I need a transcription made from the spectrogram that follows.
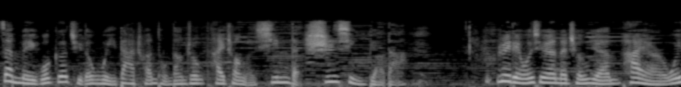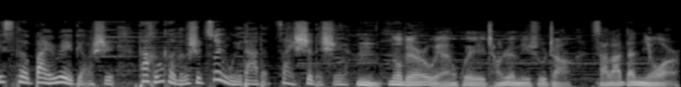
在美国歌曲的伟大传统当中开创了新的诗性表达。瑞典文学院的成员派尔威斯特拜瑞表示，他很可能是最伟大的在世的诗人。嗯，诺贝尔委员会常任秘书长萨拉丹纽尔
